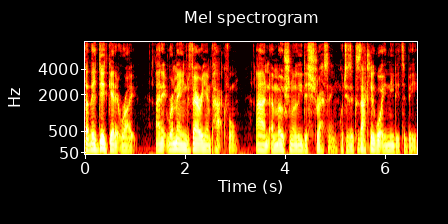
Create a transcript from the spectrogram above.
that they did get it right and it remained very impactful and emotionally distressing, which is exactly what it needed to be.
